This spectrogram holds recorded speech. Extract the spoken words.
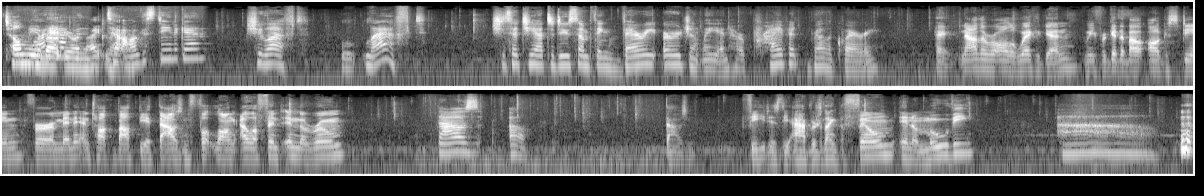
Tell me about your happened nightmare. to Augustine again? She left. L- left. She said she had to do something very urgently in her private reliquary. Hey, now that we're all awake again, can we forget about Augustine for a minute and talk about the 1,000 foot long elephant in the room? Thousand. Oh, 1,000 feet is the average length of film in a movie. Oh.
